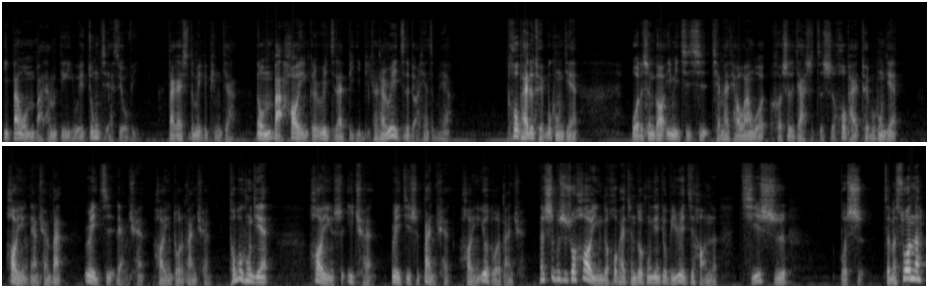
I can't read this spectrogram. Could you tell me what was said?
一般我们把它们定义为中级 SUV。大概是这么一个评价。那我们把皓影跟锐际来比一比，看看锐际的表现怎么样。后排的腿部空间，我的身高一米七七，前排调完我合适的驾驶姿势，后排腿部空间，皓影两拳半，锐际两拳，皓影多了半拳。头部空间，皓影是一拳，锐际是半拳，皓影又多了半拳。那是不是说皓影的后排乘坐空间就比锐际好呢？其实不是。怎么说呢？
